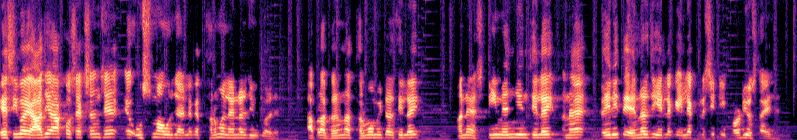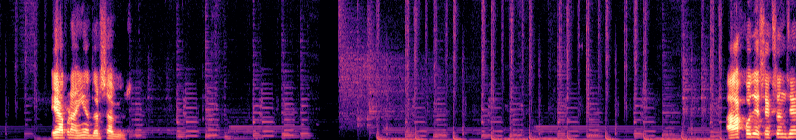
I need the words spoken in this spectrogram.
એ સિવાય આજે આખો સેક્શન છે એ ઉષ્મા ઊર્જા એટલે કે થર્મલ એનર્જી ઉપર છે. આપણા ઘરના થર્મોમીટરથી લઈ અને સ્ટીમ એન્જિનથી લઈ અને કઈ રીતે એનર્જી એટલે કે ઇલેક્ટ્રિસિટી પ્રોડ્યુસ થાય છે એ આપણે અહીંયા દર્શાવ્યું છે. આ આખો જે સેક્શન છે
